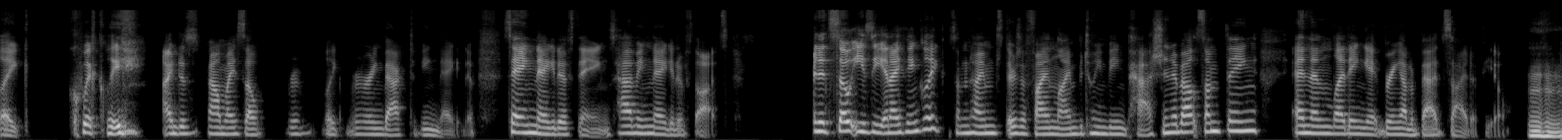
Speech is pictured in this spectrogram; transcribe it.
like, quickly, I just found myself re- like reverting back to being negative, saying negative things, having negative thoughts. And it's so easy. And I think like sometimes there's a fine line between being passionate about something and then letting it bring out a bad side of you. Mm-hmm.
